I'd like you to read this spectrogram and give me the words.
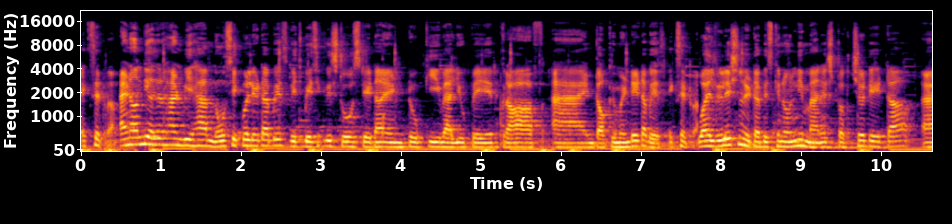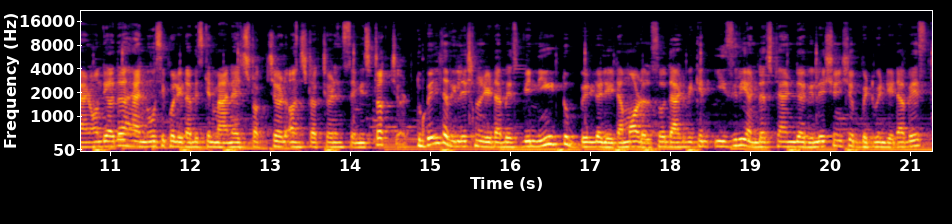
etc. And on the other hand, we have NoSQL database, which basically stores data into key value pair, graph, and document database, etc. While relational database can only manage structured data, and on the other hand, NoSQL database can manage structured, unstructured, and semi-structured. To build a relational database, we need to build a data model so that we can easily understand the relationship between database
